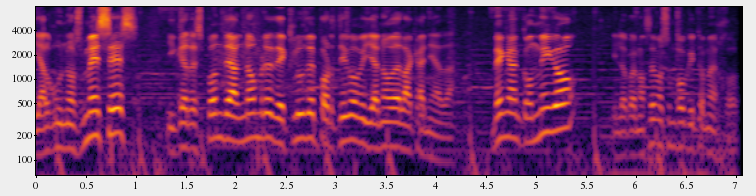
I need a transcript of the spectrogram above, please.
y algunos meses, y que responde al nombre de Club Deportivo Villanueva de la Cañada. Vengan conmigo y lo conocemos un poquito mejor.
